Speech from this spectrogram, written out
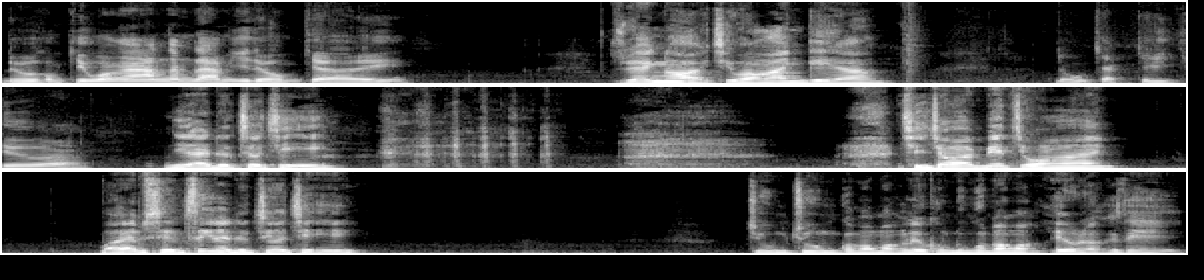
Được không chị hoàng anh em làm gì được không chị duy anh hỏi chị hoàng anh kìa. Đủ chặt chị chưa? Như này được chưa chị? Chị cho em biết chị hoàng anh. Bảo em xiềng xích này được chưa chị? Chum chum con bóng bạc liêu không đúng con bóng bạc liêu là cái gì?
